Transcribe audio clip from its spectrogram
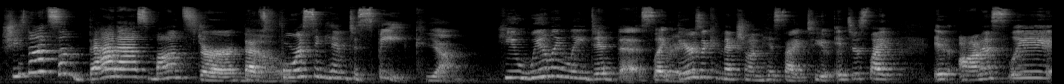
She's not some badass monster that's No. forcing him to speak. yeah, He willingly did this. Like Right. there's a connection on his side too. It's just like it honestly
